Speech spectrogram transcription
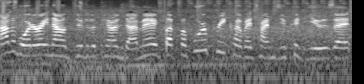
out of order right now due to the pandemic. But before pre-COVID times, you could use it.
